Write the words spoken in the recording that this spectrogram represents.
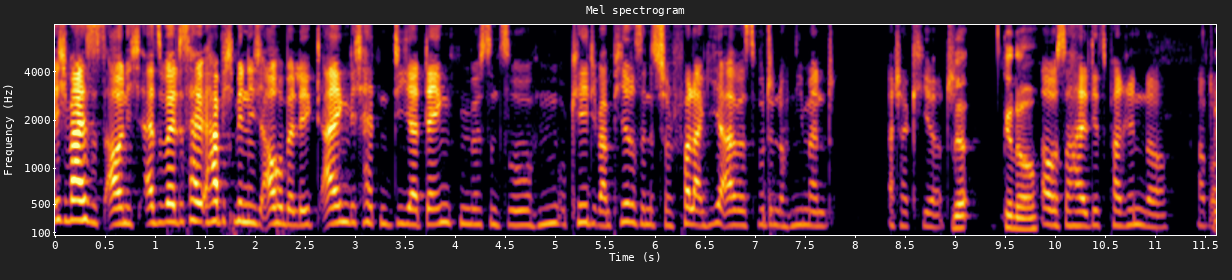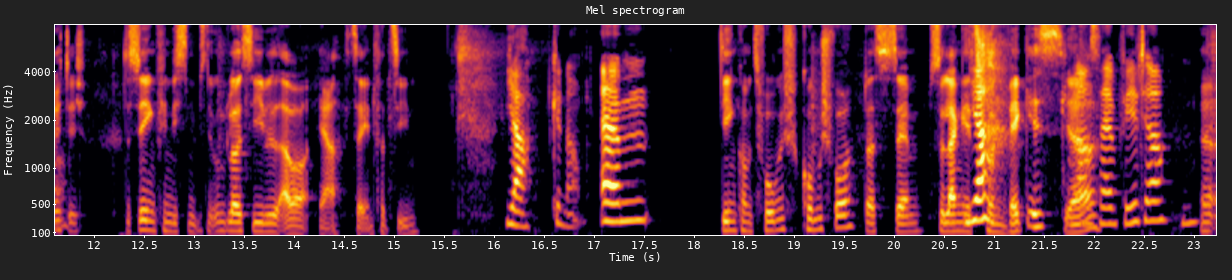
Ich weiß es auch nicht. Also, weil das habe ich mir nicht auch überlegt. Eigentlich hätten die ja denken müssen, so, hm, okay, die Vampire sind jetzt schon voll lang hier, aber es wurde noch niemand attackiert. Ja, genau. Außer halt jetzt ein paar Rinder. Aber, Richtig. Deswegen finde ich es ein bisschen unplausibel, aber ja, sei ihnen verziehen. Ja, genau. Ähm, Denen kommt es komisch, komisch vor, dass Sam so lange jetzt Ja. schon weg ist. genau, ja. Sam fehlt ja. Hm. Ja.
